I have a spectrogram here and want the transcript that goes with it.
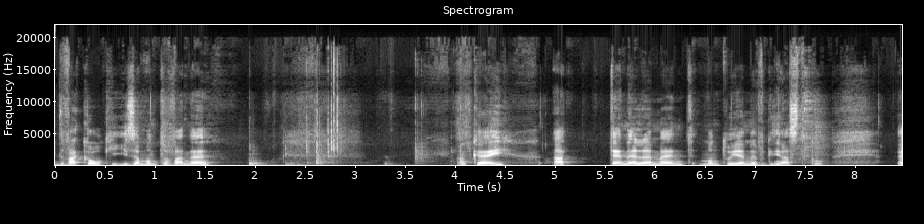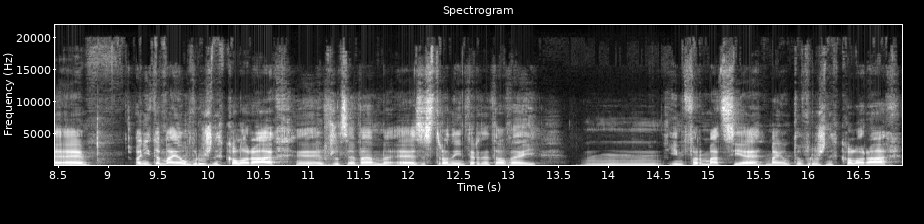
dwa kołki i zamontowane. OK. A ten element montujemy w gniazdku. E, oni to mają w różnych kolorach. E, wrzucę Wam e, ze strony internetowej mm, informacje. Mają to w różnych kolorach.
